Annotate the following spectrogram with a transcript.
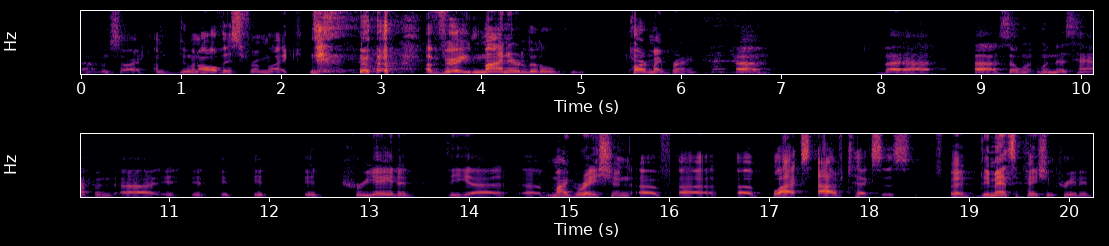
Um, I'm sorry, I'm doing all this from like a very minor little part of my brain. Um, but uh, uh, so when, when this happened, uh, it, it, it, it, it created the uh, uh, migration of uh, uh, blacks out of Texas. The emancipation created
